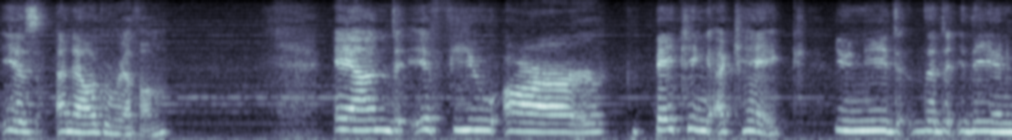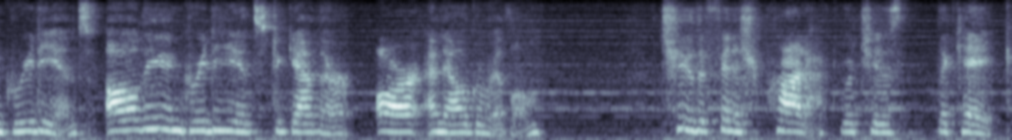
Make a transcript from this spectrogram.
is an algorithm. And if you are baking a cake, you need the, the ingredients. All the ingredients together are an algorithm to the finished product, which is the cake.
